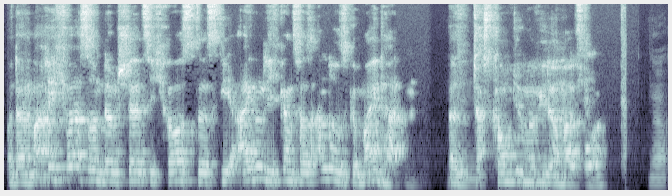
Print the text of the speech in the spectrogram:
und dann mache ich was und dann stellt sich raus, dass die eigentlich ganz was anderes gemeint hatten. Also mhm. das kommt immer wieder mal vor. Ja.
